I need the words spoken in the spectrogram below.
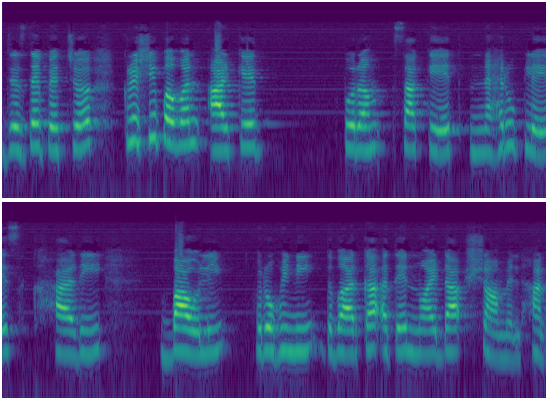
ਜਿਸ ਦੇ ਵਿੱਚ ਕ੍ਰਿਸ਼ੀ ਭਵਨ ਆਰਕੇ ਪੁਰਮ ਸਾਕੇਤ, ਨਹਿਰੂ ਪਲੇਸ, ਖਾਰੀ, ਬਾਉਲੀ ਰੋਹਿਣੀ ਦਵਾਰਕਾ ਅਤੇ ਨੋਇਡਾ ਸ਼ਾਮਿਲ ਹਨ।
